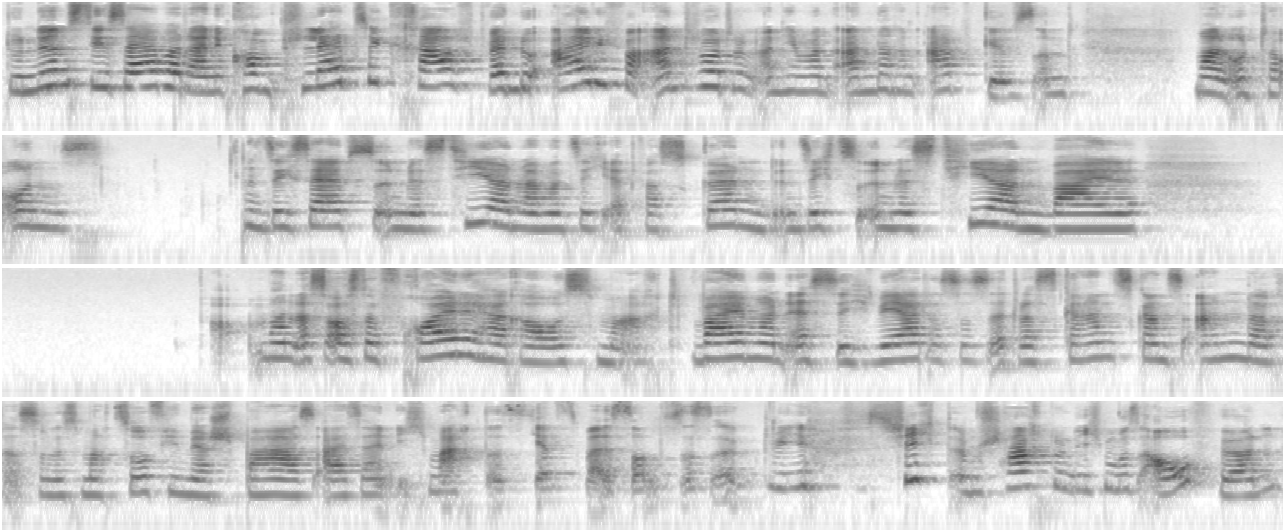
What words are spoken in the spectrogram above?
Du nimmst dir selber deine komplette Kraft, wenn du all die Verantwortung an jemand anderen abgibst und mal unter uns in sich selbst zu investieren, weil man sich etwas gönnt, in sich zu investieren, weil man es aus der Freude heraus macht, weil man es sich ist, ist etwas ganz, ganz anderes und es macht so viel mehr Spaß als ein Ich mache das jetzt, weil sonst ist irgendwie Schicht im Schacht und ich muss aufhören,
